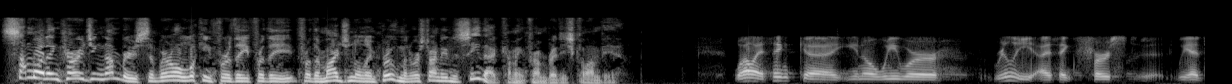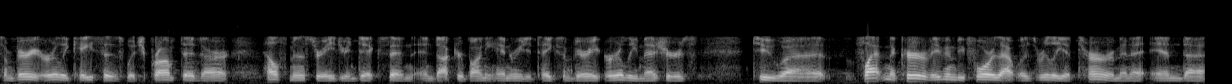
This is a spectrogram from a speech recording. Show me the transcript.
somewhat encouraging numbers. and we're all looking for the for the for the marginal improvement. We're starting to see that coming from British Columbia. Well, I think uh, you know we were really, I think first uh, we had some very early cases, which prompted our health minister Adrian Dix and, and Dr. Bonnie Henry to take some very early measures to uh, flatten the curve even before that was really a term. And and uh,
